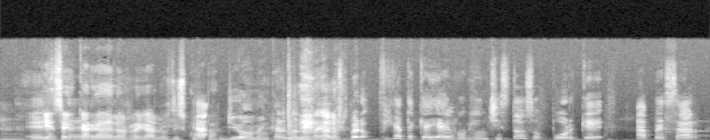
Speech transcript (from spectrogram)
Ah. ¿Quién se encarga de los regalos? Disculpa. Ah, yo me encargo de los regalos, pero fíjate que hay algo bien chistoso, porque a pesar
